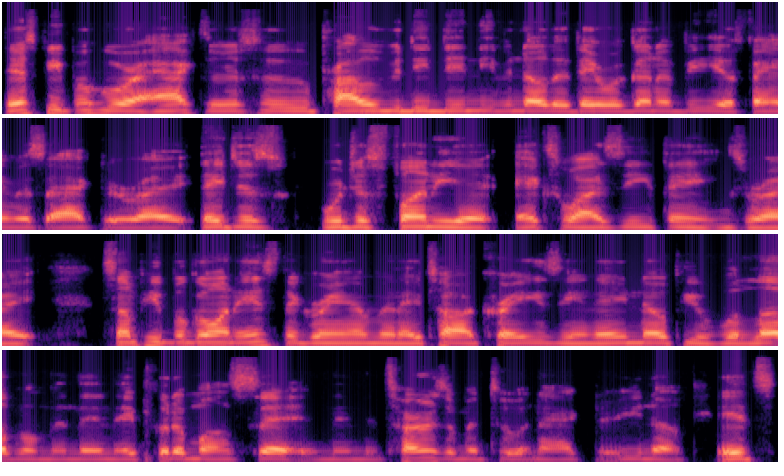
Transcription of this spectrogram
there's people who are actors who probably didn't even know that they were going to be a famous actor right? They just were just funny at xyz things right some people go on Instagram and they talk crazy and they know people will love them and then they put them on set and then it turns them into an actor. You know, it's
